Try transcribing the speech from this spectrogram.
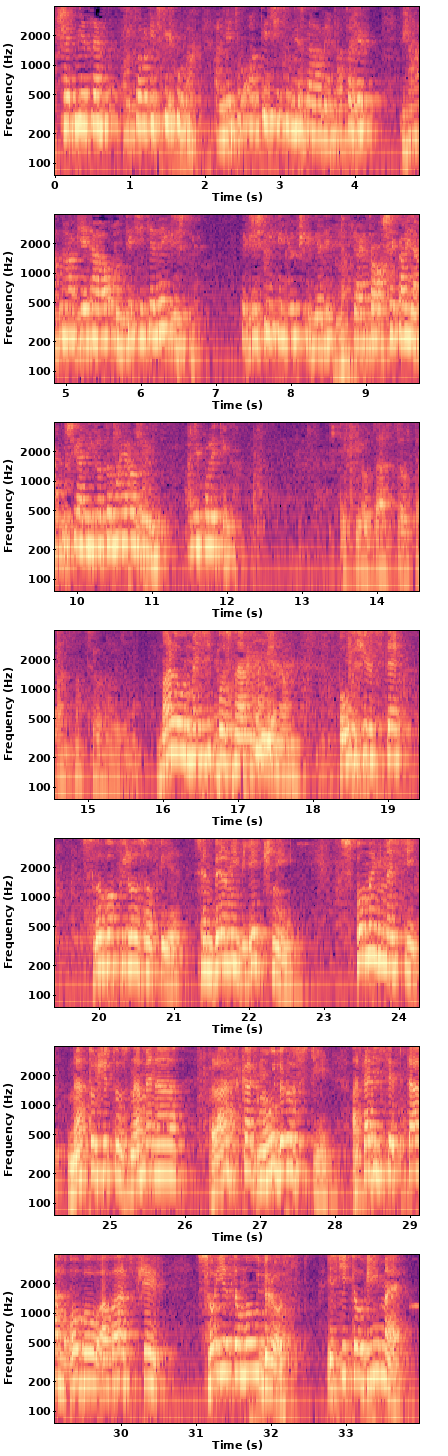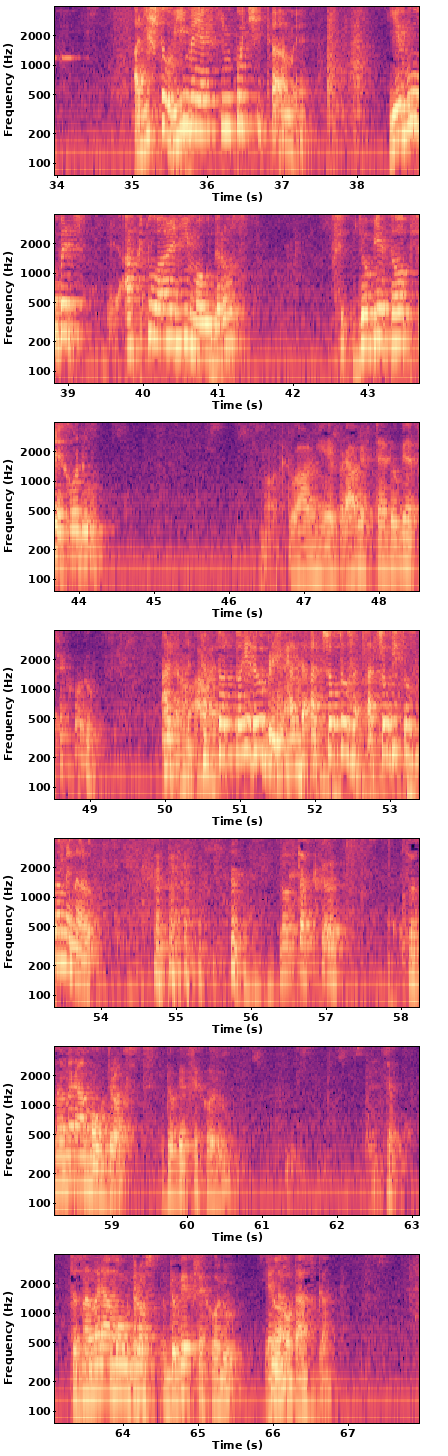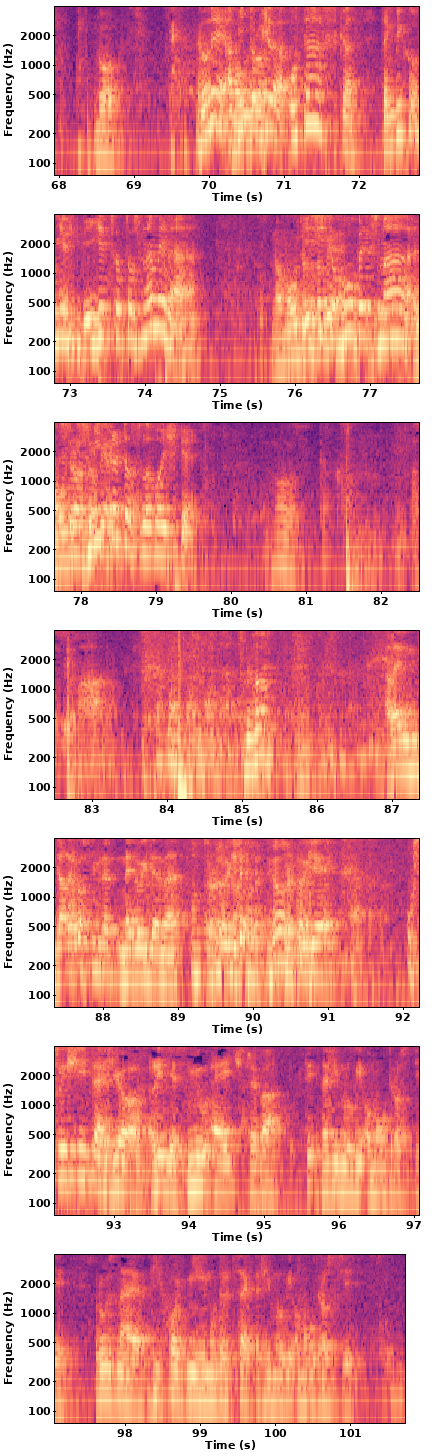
předmětem ontologických úvah. Ale my tu onticitu neznáme, protože žádná věda o onticitě neexistuje. Existují ty dílčí vědy, no. které to osekaly na kusy a nikdo tomu nerozumí. Ani politika. Ještě k té otázce o transnacionalismu. Malou mezi poznámku jenom. Použil jste slovo filozofie jsem velmi vděčný. Vzpomeňme si na to, že to znamená láska k moudrosti. A tady se ptám obou a vás všech, co je to moudrost? Jestli to víme. A když to víme, jak s tím počítáme? Je vůbec aktuální moudrost v době toho přechodu? No, aktuální je právě v té době přechodu. Ale, no, ale... Tak to, to je dobrý. A, a, co to, a co by to znamenalo? no tak, co znamená moudrost v době přechodu? Co, co znamená moudrost v době přechodu? Je no. ta otázka. No, no ne, aby moudrost... to byla otázka, tak bychom měli vědět, co to znamená. No, moudrost Jestli době... to vůbec má moudrost smysl době... to slovo ještě. No, tak asi má, no. No. Ale daleko s tím ne- nedojdeme, protože, protože uslyšíte, že jo, lidi z New Age třeba, ty, kteří mluví o moudrosti, různé východní mudrce, kteří mluví o moudrosti.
